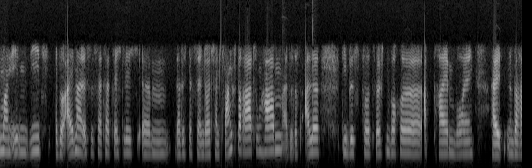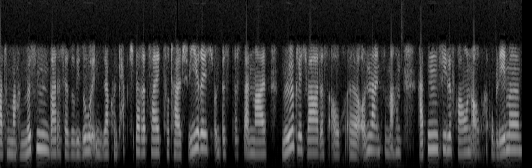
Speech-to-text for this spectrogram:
man eben sieht, also einmal ist es ja tatsächlich, ähm, dadurch, dass wir in Deutschland Zwangsberatung haben, also dass alle, die bis zur zwölften Woche abtreiben wollen, halt eine Beratung machen müssen, war das ja sowieso in dieser Kontaktsperrezeit total schwierig. Und bis das dann mal möglich war, das auch äh, online zu machen, hatten viele Frauen auch Probleme,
